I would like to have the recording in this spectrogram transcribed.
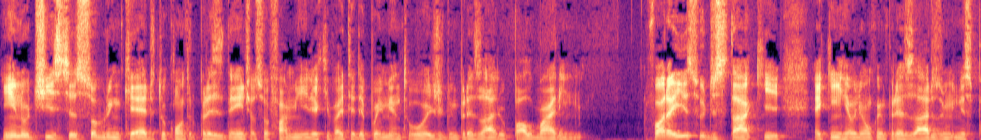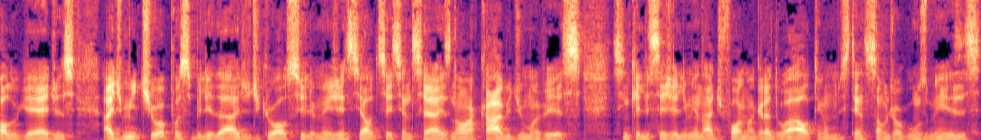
e notícias sobre o inquérito contra o presidente e a sua família, que vai ter depoimento hoje do empresário Paulo Marinho. Fora isso, o destaque é que, em reunião com empresários, o ministro Paulo Guedes admitiu a possibilidade de que o auxílio emergencial de 600 reais não acabe de uma vez, sem que ele seja eliminado de forma gradual, tenha uma extensão de alguns meses.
